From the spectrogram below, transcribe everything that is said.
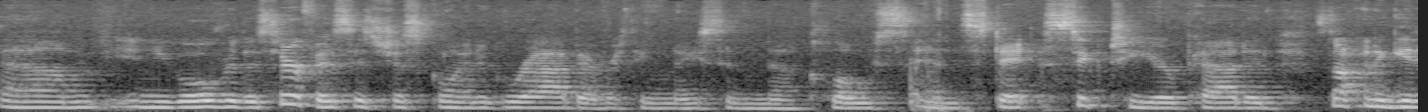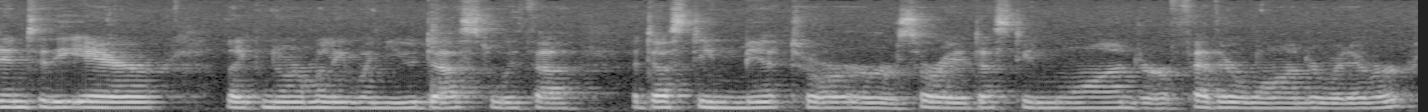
um, and you go over the surface, it's just going to grab everything nice and uh, close and stay, stick to your padded. It's not going to get into the air like normally when you dust with a, a dusting mitt or, or, sorry, a dusting wand or a feather wand or whatever,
